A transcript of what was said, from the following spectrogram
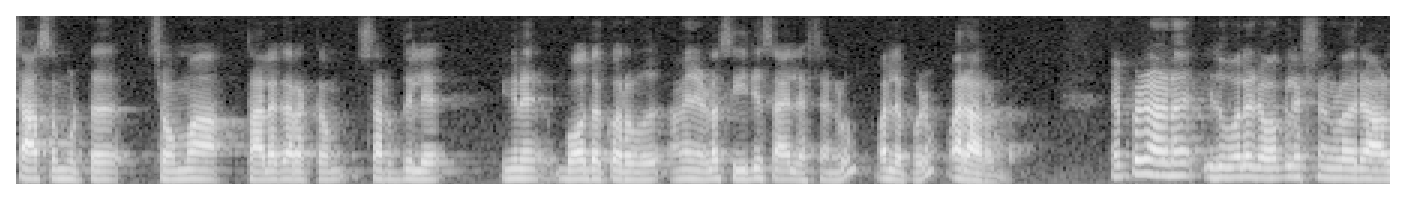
ശ്വാസം മുട്ട് ചുമ തലകറക്കം ഛർദിൽ ഇങ്ങനെ ബോധക്കുറവ് അങ്ങനെയുള്ള സീരിയസ് ആയ ലക്ഷണങ്ങളും വല്ലപ്പോഴും വരാറുണ്ട്. എപ്പോഴാണ് ഇതുപോലെ രോഗലക്ഷണങ്ങൾ ഒരാൾ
